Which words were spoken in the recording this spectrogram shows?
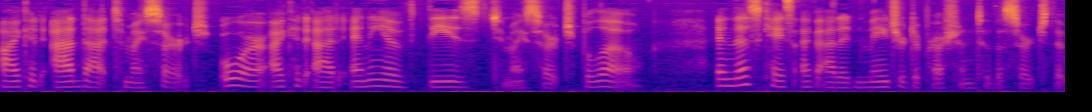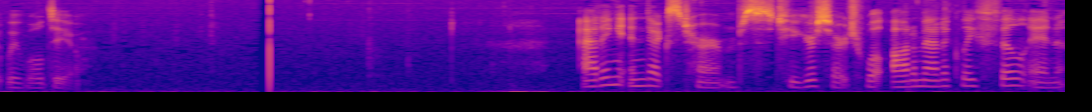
I could add that to my search, or I could add any of these to my search below. In this case, I've added major depression to the search that we will do. Adding index terms to your search will automatically fill in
